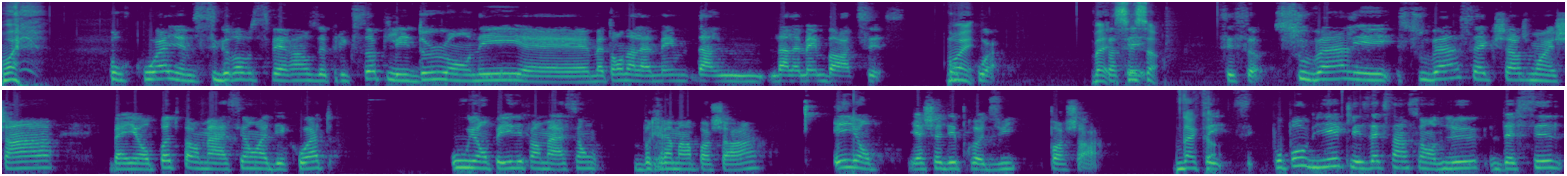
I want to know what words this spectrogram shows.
Ouais pourquoi il y a une si grosse différence de prix que ça, puis les deux, on est, euh, mettons, dans la même dans, dans la même bâtisse. Pourquoi? Ben, c'est ça. C'est ça. Souvent, les souvent, celles qui chargent moins cher, ben, ils n'ont pas de formation adéquate ou ils ont payé des formations vraiment pas chères et ils, ont, ils achètent des produits pas chers. D'accord. Faut pas oublier que les extensions de, luxe, de cils,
